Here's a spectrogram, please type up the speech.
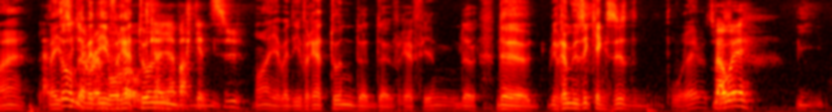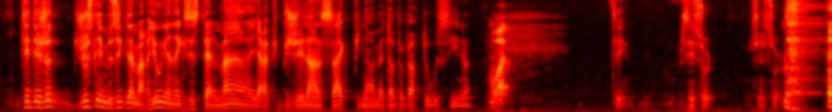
Ouais. Ben, toune qu'il y de avait des vraies tunes. quand il embarquait dessus. Ouais, il y avait des vraies tunes de, de vrais films, de, de, des vraies musiques qui existent pour vrai. Ben ouais. Il- Tu sais, déjà, juste les musiques de Mario, il y en existe tellement, il aurait pu piger dans le sac puis d'en mettre un peu partout aussi. Là. Ouais. C'est sûr. C'est sûr. tu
